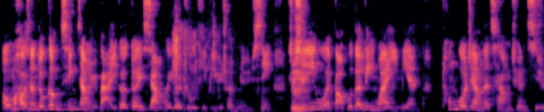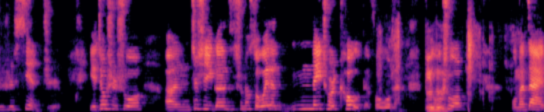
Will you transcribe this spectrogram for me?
呃，我们好像都更倾向于把一个对象和一个主体比喻成女性，这是嗯因为保护的另外一面，通过这样的强权其实是限制，也就是说。嗯，这是一个什么所谓的 nature code for woman？比如说，我们在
